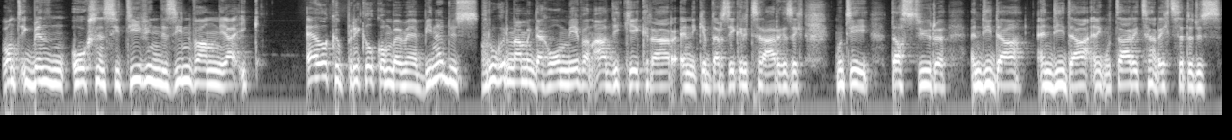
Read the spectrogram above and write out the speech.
Want ik ben hoogsensitief in de zin van, ja, ik, elke prikkel komt bij mij binnen. Dus vroeger nam ik dat gewoon mee van, ah, die keek raar en ik heb daar zeker iets raar gezegd. Ik moet die dat sturen en die dat en die dat en ik moet daar iets aan rechtzetten. Dus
